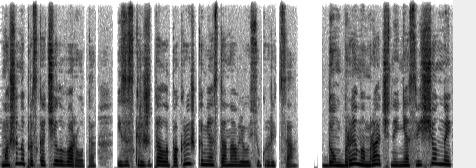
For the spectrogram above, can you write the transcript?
Машина проскочила ворота и заскрежетала покрышками, останавливаясь у крыльца. Дом Брема, мрачный, неосвещенный,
